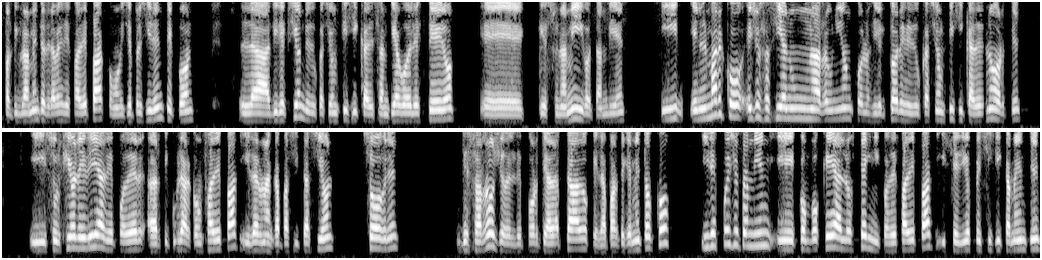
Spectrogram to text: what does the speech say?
particularmente a través de FADEPAC como vicepresidente con la Dirección de Educación Física de Santiago del Estero, eh, que es un amigo también, y en el marco ellos hacían una reunión con los directores de Educación Física del Norte y surgió la idea de poder articular con FADEPAC y dar una capacitación sobre desarrollo del deporte adaptado, que es la parte que me tocó, y después yo también eh, convoqué a los técnicos de FADEPAC y se dio específicamente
